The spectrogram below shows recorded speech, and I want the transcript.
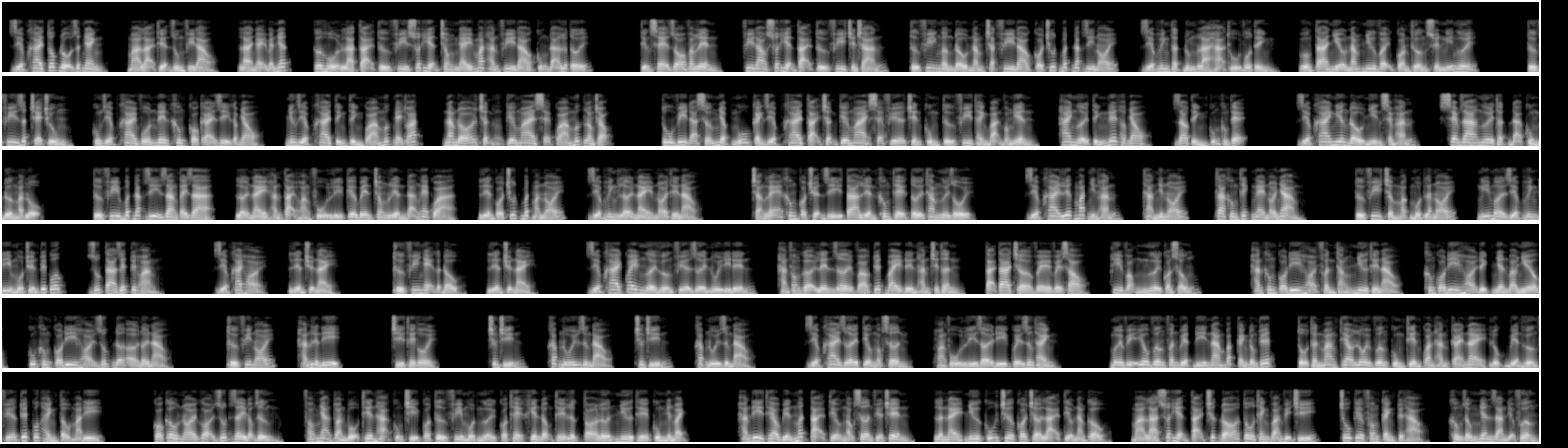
Diệp khai tốc độ rất nhanh, mà lại thiện dùng phi đao, là nhạy bén nhất cơ hồ là tại tử phi xuất hiện trong nháy mắt hắn phi đao cũng đã lướt tới. Tiếng xe do vang lên, phi đao xuất hiện tại tử phi trên trán, tử phi ngẩng đầu nắm chặt phi đao có chút bất đắc gì nói, diệp huynh thật đúng là hạ thủ vô tình, hưởng ta nhiều năm như vậy còn thường xuyên nghĩ ngươi. Tử phi rất trẻ trung, cùng diệp khai vốn nên không có cái gì gặp nhau, nhưng diệp khai tính tình quá mức nhảy thoát, năm đó trận kia mai sẽ quá mức long trọng. Tu vi đã sớm nhập ngũ cảnh diệp khai tại trận kia mai sẽ phía trên cùng tử phi thành bạn vong niên, hai người tính nết hợp nhau, giao tình cũng không tệ. Diệp khai nghiêng đầu nhìn xem hắn, xem ra ngươi thật đã cùng đường mặt lộ tử phi bất đắc dĩ giang tay ra, lời này hắn tại hoàng phủ lý kia bên trong liền đã nghe qua, liền có chút bất mãn nói, diệp huynh lời này nói thế nào? Chẳng lẽ không có chuyện gì ta liền không thể tới thăm ngươi rồi? Diệp khai liếc mắt nhìn hắn, thản nhiên nói, ta không thích nghe nói nhảm. Tử phi trầm mặc một lát nói, nghĩ mời diệp huynh đi một chuyến tuyết quốc, giúp ta giết tuyết hoàng. Diệp khai hỏi, liền chuyện này? Tử phi nhẹ gật đầu, liền chuyện này. Diệp khai quay người hướng phía dưới núi đi đến, hàn phong gợi lên rơi vào tuyết bay đến hắn trên thân, tại ta trở về về sau, hy vọng ngươi còn sống. Hắn không có đi hỏi phần thắng như thế nào không có đi hỏi địch nhân bao nhiêu, cũng không có đi hỏi giúp đỡ ở nơi nào. Thử phi nói, hắn liền đi. Chỉ thế thôi. Chương chín, khắp núi rừng đảo, chương chín, khắp núi rừng đảo. Diệp khai dưới tiểu ngọc sơn, hoàng phủ lý rời đi quế dương thành. Mười vị yêu vương phân biệt đi nam bắc cánh đồng tuyết, tổ thần mang theo lôi vương cùng thiên quan hắn cái này lục biển hướng phía tuyết quốc hành tẩu mà đi. Có câu nói gọi rút dây động rừng, phóng nhãn toàn bộ thiên hạ cũng chỉ có tử phi một người có thể khiên động thế lực to lớn như thế cùng nhân mạch. Hắn đi theo biến mất tại tiểu ngọc sơn phía trên, lần này như cũ chưa có trở lại tiểu nam cầu, mà là xuất hiện tại trước đó tô thanh vãn vị trí chỗ kia phong cảnh tuyệt hảo, không giống nhân gian địa phương.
